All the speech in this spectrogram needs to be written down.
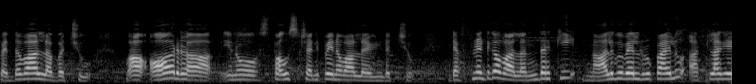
పెద్దవాళ్ళు అవ్వచ్చు ఆర్ యూనో స్పౌస్ చనిపోయిన వాళ్ళు అయి ఉండొచ్చు. డెఫినెట్గా వాళ్ళందరికీ నాలుగు వేల రూపాయలు అట్లాగే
